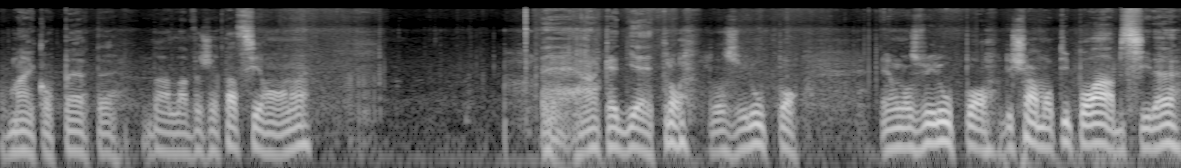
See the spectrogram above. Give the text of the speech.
ormai coperte dalla vegetazione, eh, anche dietro lo sviluppo è uno sviluppo diciamo tipo abside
